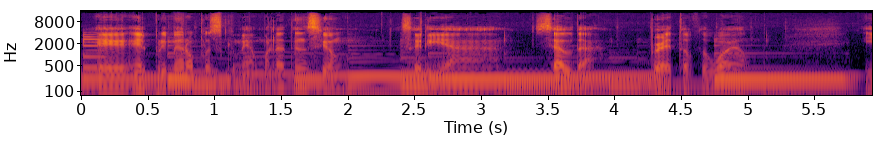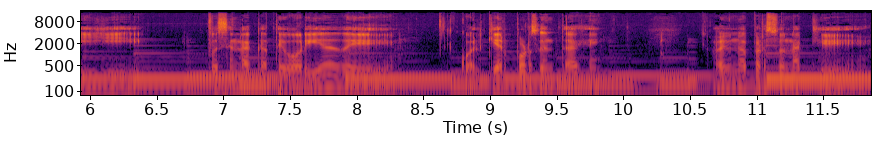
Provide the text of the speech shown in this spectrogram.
Eh, el primero pues que me llamó la atención sería Zelda Breath of the Wild y pues en la categoría de cualquier porcentaje hay una persona que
